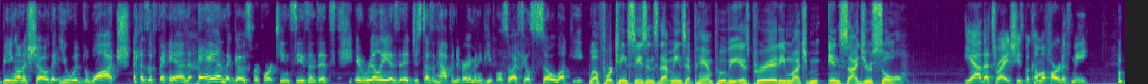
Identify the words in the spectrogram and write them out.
being on a show that you would watch as a fan and that goes for 14 seasons. It's it really is it just doesn't happen to very many people. So I feel so lucky. Well, 14 seasons, that means that Pam Poovey is pretty much inside your soul. Yeah, that's right. She's become a part of me.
